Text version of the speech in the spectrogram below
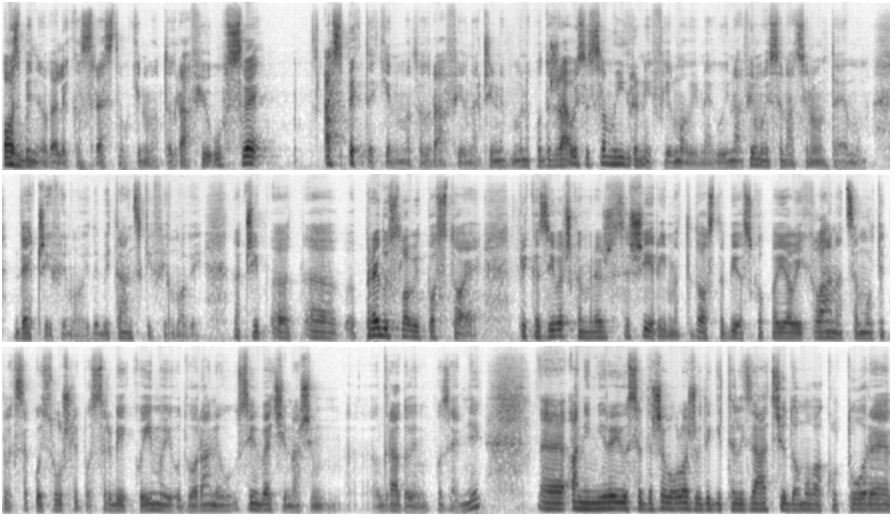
ozbiljno velika sredstva u kinematografiju, u sve aspekte kinematografije, znači ne, ne podržavaju se samo igrani filmovi, nego i na, filmovi sa nacionalnom temom, dečiji filmovi, debitanski filmovi. Znači, e, e, preduslovi postoje. Prikazivačka mreža se širi, imate dosta bioskopa i ovih lanaca multipleksa koji su ušli po Srbiji, koji imaju dvorane u svim većim našim gradovima po zemlji. E, animiraju se, država ulaže u digitalizaciju domova kulture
